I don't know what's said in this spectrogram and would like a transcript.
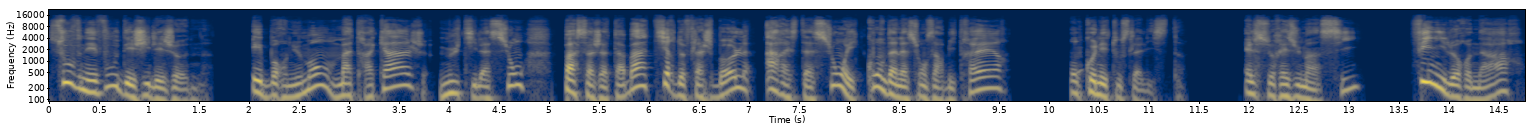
Souvenez-vous des Gilets jaunes éborgnement, matraquage, mutilation, passage à tabac, tir de flashball, arrestation et condamnations arbitraires, on connaît tous la liste. Elle se résume ainsi Fini le renard,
